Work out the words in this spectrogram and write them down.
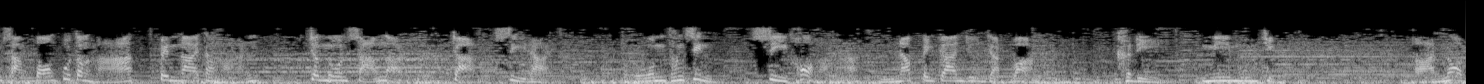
ำสั่งฟ้องผู้ต้องหาเป็นนายทหารจำนวนสามนาย จากสี่นาย รวมทั้งสิ้นสี่ข้อหา นับเป็นการยืนยันว่า คดีมีมูลจริงการลอบ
